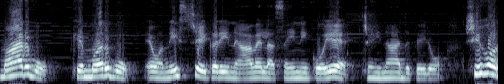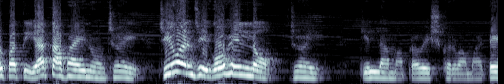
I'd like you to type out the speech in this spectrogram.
મારવો કે મરવો એવો નિશ્ચય કરીને આવેલા સૈનિકોએ જયનાદ કર્યો. શિહોરપતિ યાતાભાઈનો જય જીવણજી ગોહિલનો જય. કિલ્લામાં પ્રવેશ કરવા માટે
